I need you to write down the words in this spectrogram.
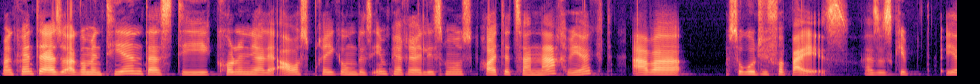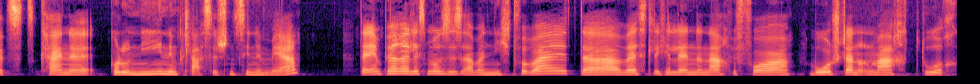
Man könnte also argumentieren, dass die koloniale Ausprägung des Imperialismus heute zwar nachwirkt, aber so gut wie vorbei ist. Also es gibt jetzt keine Kolonien im klassischen Sinne mehr. Der Imperialismus ist aber nicht vorbei, da westliche Länder nach wie vor Wohlstand und Macht durch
